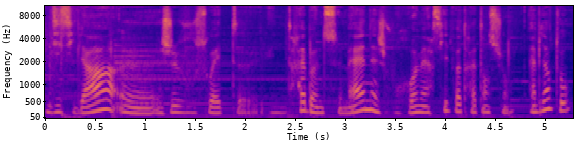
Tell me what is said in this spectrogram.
D'ici là, je vous souhaite une très bonne semaine et je vous remercie de votre attention. À bientôt!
